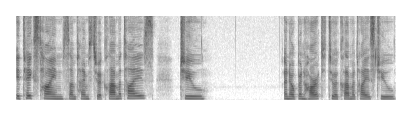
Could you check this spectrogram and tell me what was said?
it takes time sometimes to acclimatize to an open heart, to acclimatize to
